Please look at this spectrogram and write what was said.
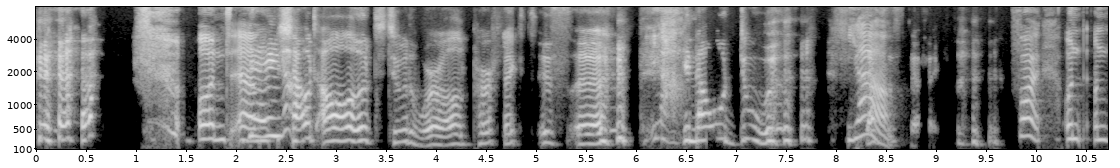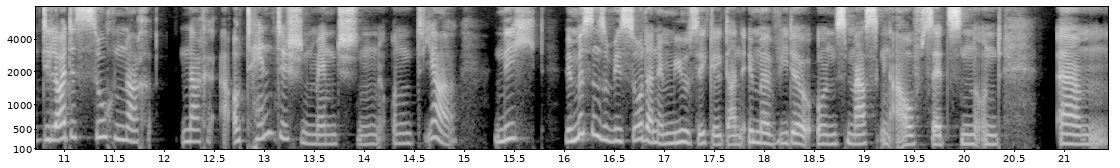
Und ähm, Yay, shout out to the world. Perfect ist äh, ja. genau du. Ja. Das ist perfekt. Voll. Und, und die Leute suchen nach, nach authentischen Menschen und ja, nicht wir müssen sowieso dann im Musical dann immer wieder uns Masken aufsetzen und ähm,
